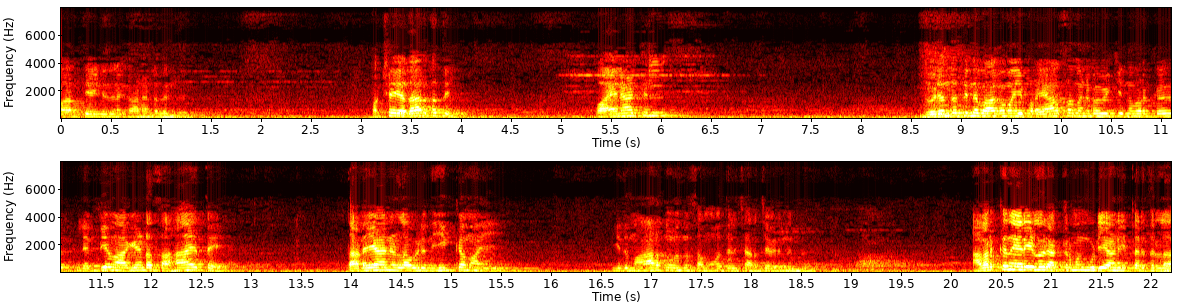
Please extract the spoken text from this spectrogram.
വാർത്തയായിട്ട് ഇതിനെ കാണേണ്ടതുണ്ട്. പക്ഷെ യഥാർത്ഥത്തിൽ വയനാട്ടിൽ ദുരന്തത്തിന്റെ ഭാഗമായി പ്രയാസം അനുഭവിക്കുന്നവർക്ക് ലഭ്യമാകേണ്ട സഹായത്തെ തടയാനുള്ള ഒരു നീക്കമായി ഇത് മാറുന്നു എന്ന് സമൂഹത്തിൽ ചർച്ച വരുന്നുണ്ട്. അവർക്ക് നേരെയുള്ള ഒരു അക്രമം കൂടിയാണ് ഇത്തരത്തിലുള്ള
